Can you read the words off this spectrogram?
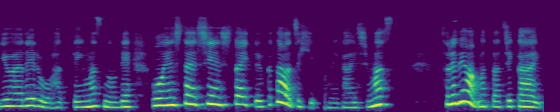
URL を貼っていますので、応援したい、支援したいという方はぜひお願いします。それではまた次回。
